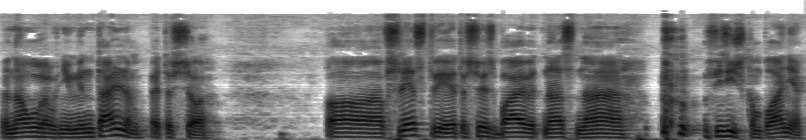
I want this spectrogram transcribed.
на уровне ментальном это все. А вследствие это все избавит нас на физическом плане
